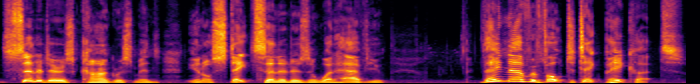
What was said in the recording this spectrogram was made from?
senators, congressmen, you know, state senators, and what have you, they never vote to take pay cuts.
